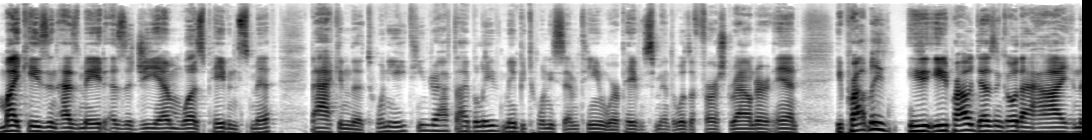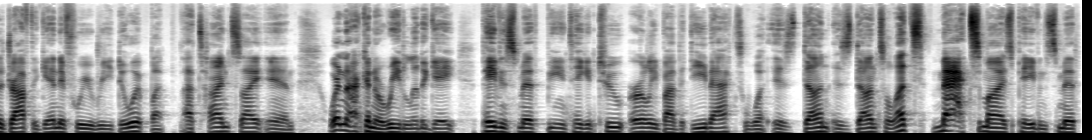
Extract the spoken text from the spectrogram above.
Mike Hazen has made as a GM was Pavin Smith back in the 2018 draft, I believe, maybe 2017, where Pavin Smith was a first rounder, and he probably he, he probably doesn't go that high in the draft again if we redo it, but that's hindsight, and we're not going to relitigate Pavin Smith being taken too early by the D-backs. What is done is done. So let's maximize Pavin Smith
